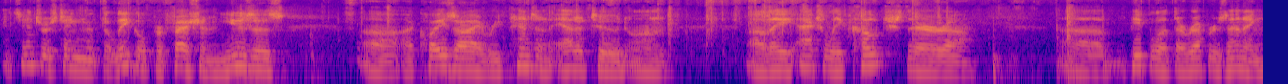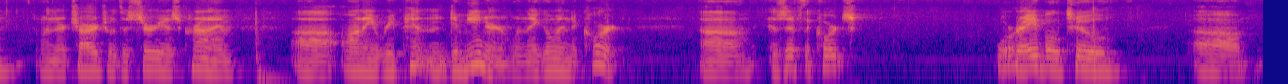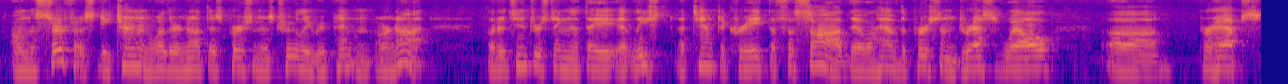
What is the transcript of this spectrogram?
It's interesting that the legal profession uses uh, a quasi repentant attitude on uh, they actually coach their uh, uh, people that they're representing when they're charged with a serious crime uh, on a repentant demeanor when they go into court, uh, as if the courts were able to, uh, on the surface, determine whether or not this person is truly repentant or not. But it's interesting that they at least attempt to create the facade. They will have the person dress well, perhaps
